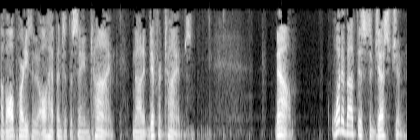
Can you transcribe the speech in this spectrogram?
of all parties, and it all happens at the same time, not at different times. Now, what about this suggestion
